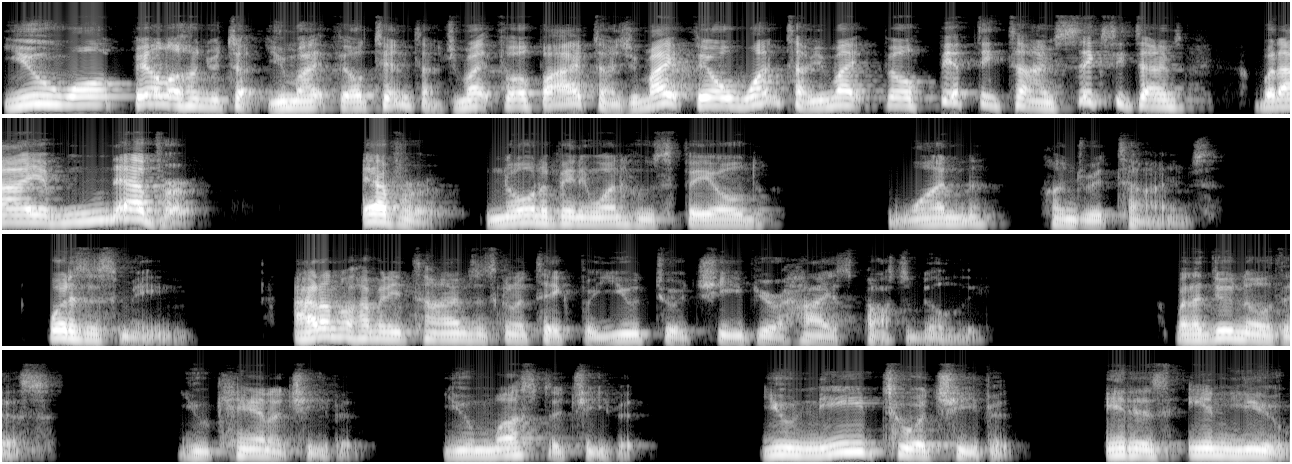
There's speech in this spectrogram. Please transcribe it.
You won't fail 100 times. You might fail 10 times. You might fail five times. You might fail one time. You might fail 50 times, 60 times. But I have never, ever known of anyone who's failed 100 times. What does this mean? I don't know how many times it's going to take for you to achieve your highest possibility. But I do know this you can achieve it. You must achieve it. You need to achieve it. It is in you.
